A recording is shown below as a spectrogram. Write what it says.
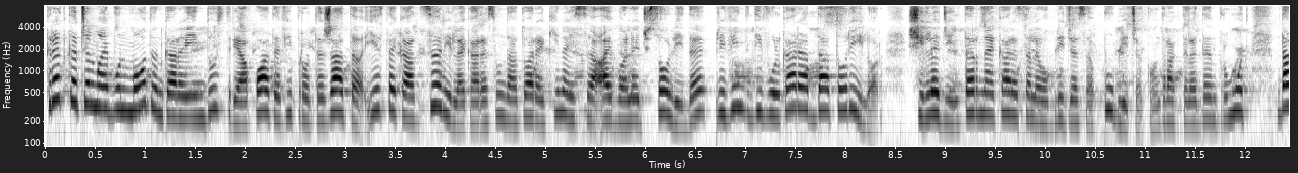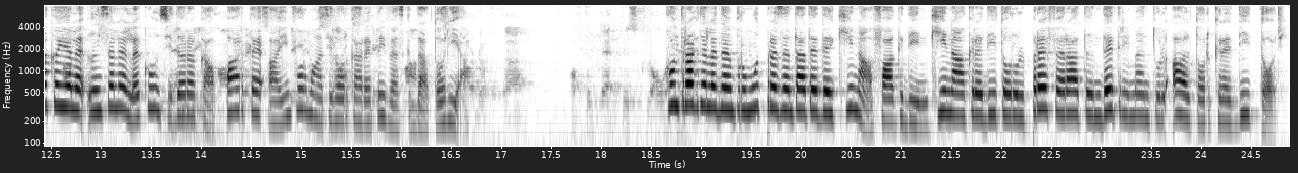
Cred că cel mai bun mod în care industria poate fi protejată este ca țările care sunt datoare Chinei să aibă legi solide privind divulgarea datoriilor și legi interne care să le oblige să publice contractele de împrumut dacă ele însele le consideră ca parte a informațiilor care privesc datoria. Contractele de împrumut prezentate de China fac din China creditorul preferat în detrimentul altor creditori.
